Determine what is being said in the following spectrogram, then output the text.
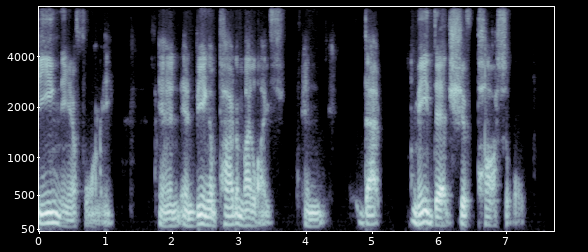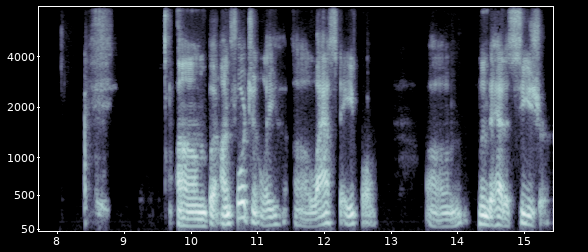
being there for me and and being a part of my life and that made that shift possible. Um, but unfortunately, uh, last April, um, Linda had a seizure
